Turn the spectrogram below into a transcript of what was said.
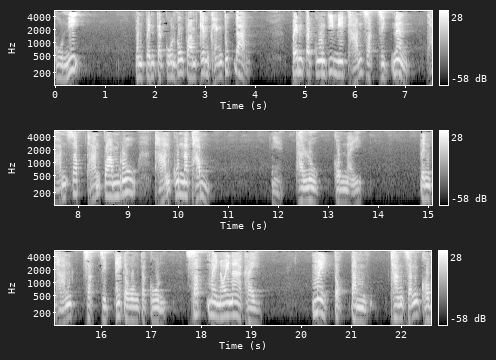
กูลนี้ มันเป็นตระกูลของความเข้มแข็งทุกด้าน เป็นตระกูลที่มีฐานศักดิ์สิทธิ์แน่น ฐานทรัพย์ฐานความรู้ ฐานคุณธรรมเนี่ยถ้าลูกคนไหน เป็นฐานศักดิ์สิทธิ์ให้กับวงตระกูล ทรัพย์ไม่น้อยหน้าใคร ไม่ตกต่ำทางสังคม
